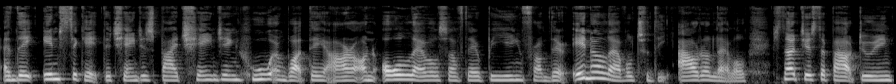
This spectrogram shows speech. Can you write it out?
and they instigate the changes by changing who and what they are on all levels of their being, from their inner level to the outer level. It's not just about doing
